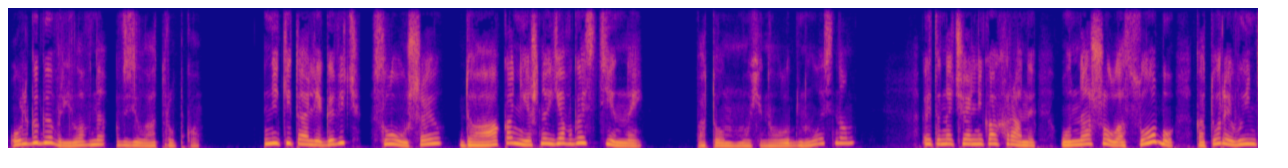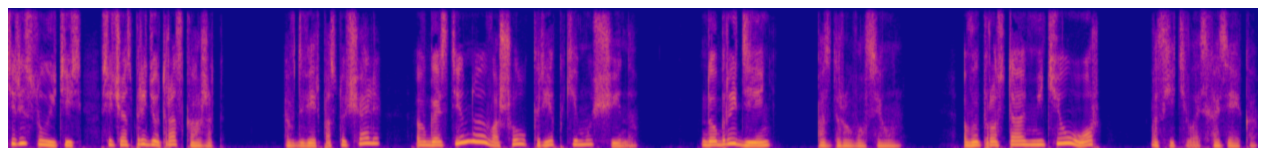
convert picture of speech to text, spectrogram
Ольга Гавриловна взяла трубку. «Никита Олегович, слушаю. Да, конечно, я в гостиной». Потом Мухина улыбнулась нам. Это начальник охраны. Он нашел особу, которой вы интересуетесь. Сейчас придет, расскажет». В дверь постучали. В гостиную вошел крепкий мужчина. «Добрый день», — поздоровался он. «Вы просто метеор», — восхитилась хозяйка.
